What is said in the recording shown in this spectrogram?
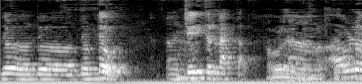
ದೊ- ಮಾಡ್ತಾಳೆ. ಅವಳು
